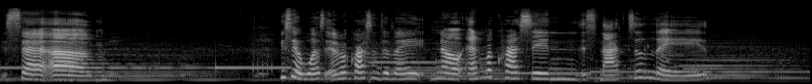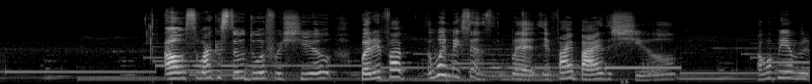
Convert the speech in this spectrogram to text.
You said um. You said was Animal Crossing delayed? No, Animal Crossing is not delayed. Oh, so I can still do it for Shield, but if I it wouldn't make sense. But if I buy the Shield, I won't be able to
